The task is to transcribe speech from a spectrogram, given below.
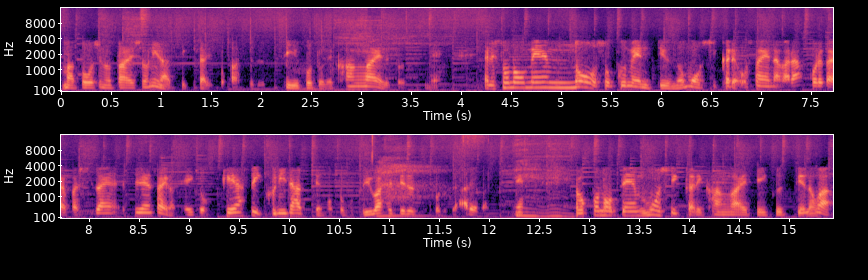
まあ投資の対象になってきたりとかするっていうことで考えるとですね。やはりその面の側面っていうのもしっかり抑えながら、これからやっぱり自然自然災害の影響を受けやすい国だってもともと言わせてるってことであればですね、この点もしっかり考えていくっていうのが、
